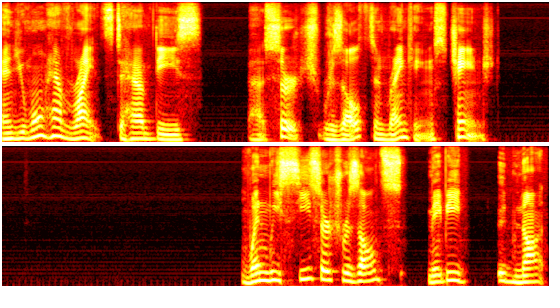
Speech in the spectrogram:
and you won't have rights to have these uh, search results and rankings changed. When we see search results, maybe not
